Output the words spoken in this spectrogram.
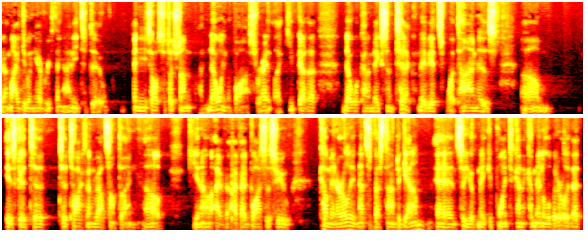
you know am i doing everything i need to do? And you also touched on knowing the boss right? Like you've got to know what kind of makes them tick. Maybe it's what time is um, is good to to talk to them about something. Uh, you know I've, I've had bosses who come in early and that's the best time to get them and so you'll make a point to kind of come in a little bit early that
